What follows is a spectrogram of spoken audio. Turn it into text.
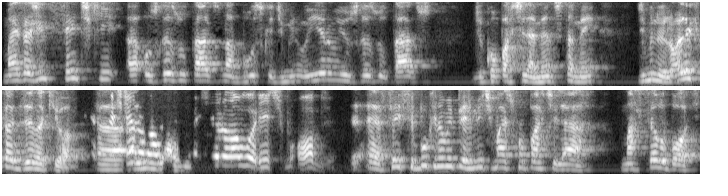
mas a gente sente que uh, os resultados na busca diminuíram e os resultados de compartilhamentos também diminuíram. Olha o que está dizendo aqui, ó. Uh, mexeram, mexeram no algoritmo, óbvio. É, Facebook não me permite mais compartilhar. Marcelo Bock.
